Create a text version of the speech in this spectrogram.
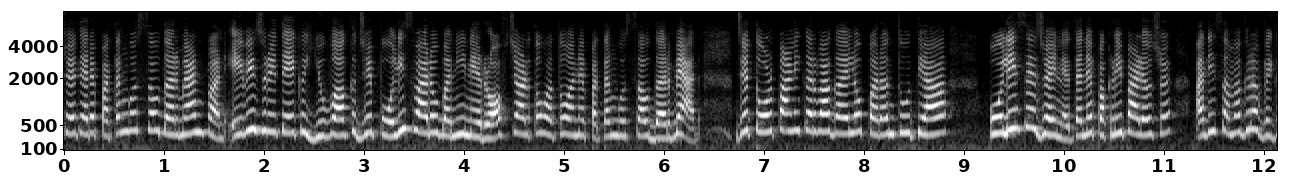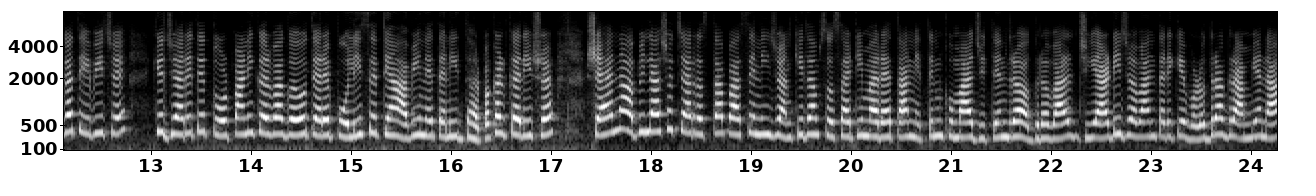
છે ત્યારે પતંગોત્સવ દરમિયાન પણ એવી જ રીતે એક યુવક જે પોલીસવાળો બનીને રોફ ચાડતો હતો અને પતંગોત્સવ દરમિયાન જે તોડપાણી કરવા ગયેલો પરંતુ ત્યાં પોલીસે જઈને તેને પકડી પાડ્યો છે. આની સમગ્ર વિગત એવી છે કે જ્યારે તે તોડપાણી કરવા ગયો ત્યારે પોલીસે ત્યાં આવીને તેની ધરપકડ કરી છે. શહેરના અભિલાષા ચાર રસ્તા પાસેની જાનકીધામ સોસાયટીમાં રહેતા નિતિનકુમાર જીતેન્દ્ર અગ્રવાલ જીઆરડી જવાન તરીકે વડોદરા ગ્રામ્યના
